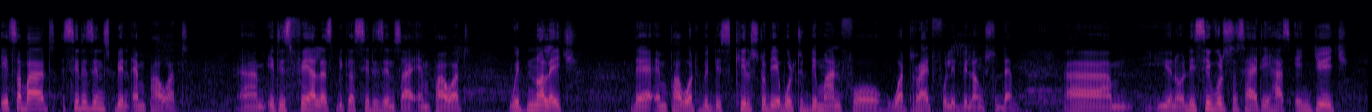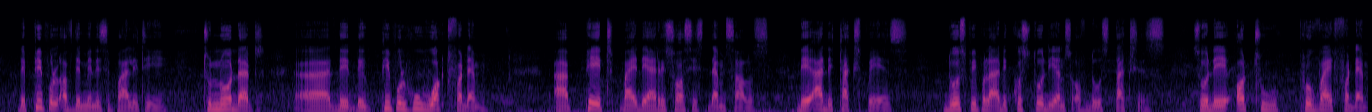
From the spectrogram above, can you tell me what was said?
It's about citizens being empowered. Um, it is fearless because citizens are empowered with knowledge. They're empowered with the skills to be able to demand for what rightfully belongs to them. Um, you know, the civil society has engaged the people of the municipality to know that uh, the, the people who worked for them are paid by their resources themselves. They are the taxpayers. Those people are the custodians of those taxes. So they ought to provide for them.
